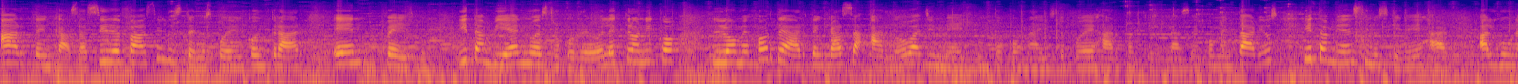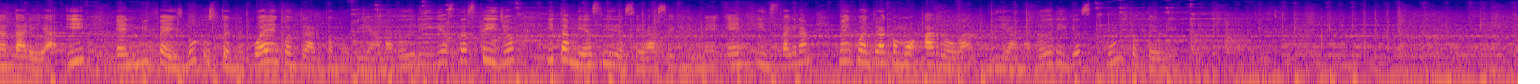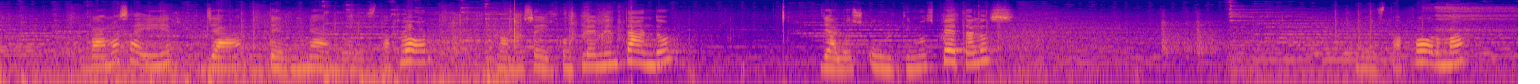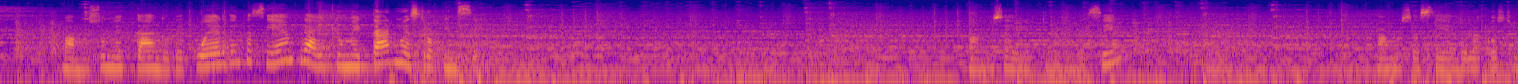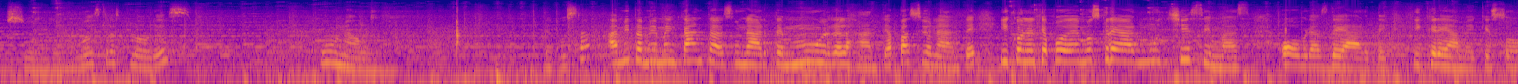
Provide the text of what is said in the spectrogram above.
Arte en Casa, así de fácil usted nos puede encontrar en Facebook y también nuestro correo electrónico lo mejor de arte en casa arroba gmail.com ahí usted puede dejar cualquier clase de comentarios y también si nos quiere dejar alguna tarea. Y en mi Facebook usted me puede encontrar como Diana Rodríguez Castillo y también si desea seguirme en Instagram me encuentra como arroba dianarodríguez.tv Vamos a ir ya terminando esta flor. Vamos a ir complementando ya los últimos pétalos de esta forma. Vamos humectando. Recuerden que siempre hay que humectar nuestro pincel. Vamos a ir tomando así vamos haciendo la construcción de nuestras flores una a una. ¿Te gusta? A mí también me encanta, es un arte muy relajante, apasionante y con el que podemos crear muchísimas obras de arte y créame que son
